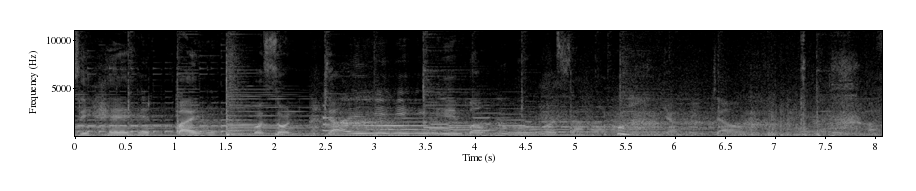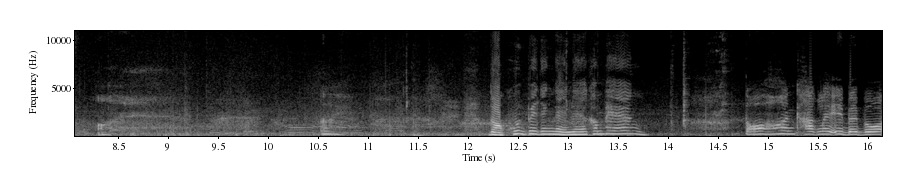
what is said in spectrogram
สิเหตุไปบ่สนใจบ่หัวสาอยากให้เจ้าดอกคูณเป็นยังไงเลยคำแพงต่อฮอนคักเลยไอใบบัว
